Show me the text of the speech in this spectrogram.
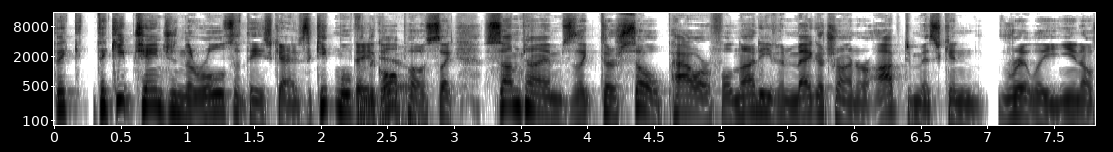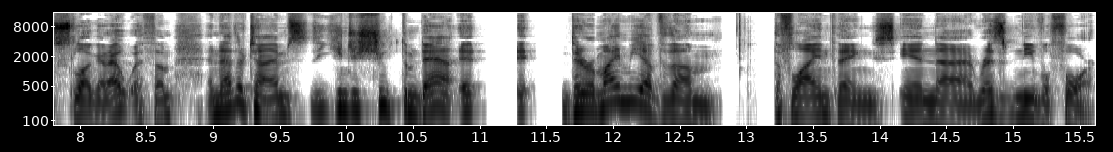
They, they keep changing the rules with these guys. They keep moving They the goalposts. Like sometimes, like they're so powerful, not even Megatron or Optimus can really, you know, slug it out with them. And other times, you can just shoot them down. It, it they remind me of them, the flying things in uh, Resident Evil Four.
